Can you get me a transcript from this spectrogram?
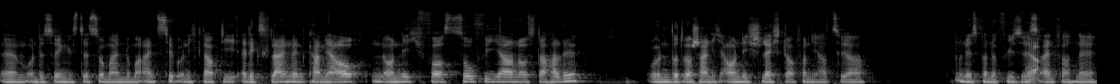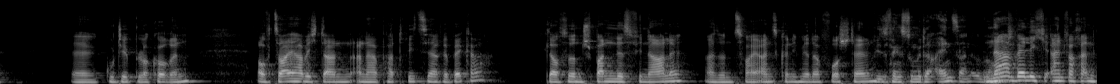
Ähm, und deswegen ist das so mein Nummer 1-Tipp. Und ich glaube, die Alex Kleinman kam ja auch noch nicht vor so vielen Jahren aus der Halle und wird wahrscheinlich auch nicht schlechter von Jahr zu Jahr. Und ist von der Physis Ja. einfach eine äh, gute Blockerin. Auf zwei habe ich dann Anna Patricia Rebecca. Ich glaube, es wird ein spannendes Finale. Also ein 2-1 könnte ich mir da vorstellen. Wieso fängst du mit der 1 an? überhaupt? Na, weil ich einfach an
